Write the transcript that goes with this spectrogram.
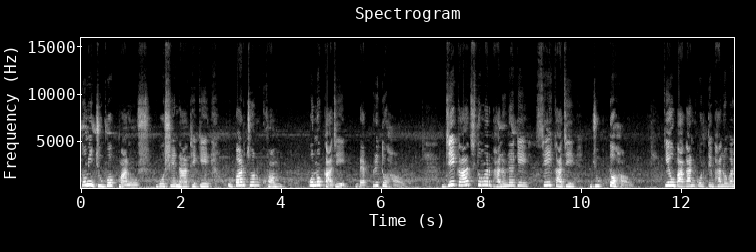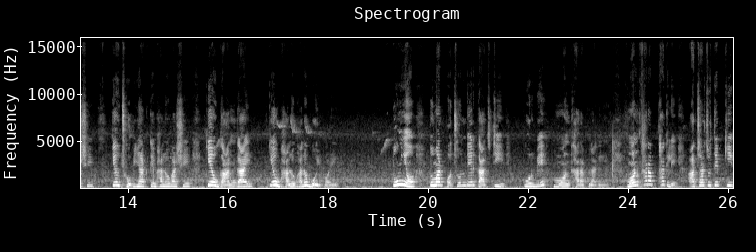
তুমি যুবক মানুষ, বসে না থেকে উপার্জনক্ষম কোনো কাজে ব্যাপৃত হও। যে কাজ তোমার ভালো লাগে, সেই কাজে যুক্ত হও। কেউ বাগান করতে ভালোবাসে, কেউ ছবি আঁকতে ভালোবাসে, কেউ গান গায়, কেউ ভালো ভালো বই পড়ে। তুমিও তোমার পছন্দের কাজটি করবে মন খারাপ লাগলে। মন খারাপ থাকলে আচার্যদেব কি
